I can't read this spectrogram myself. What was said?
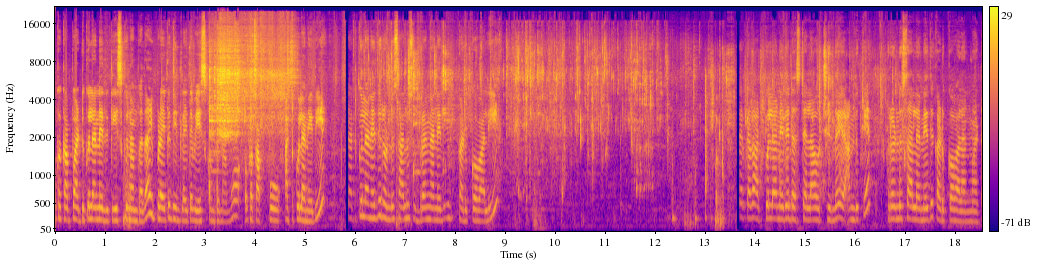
ఒక కప్పు అటుకులు అనేది తీసుకున్నాం కదా ఇప్పుడైతే దీంట్లో అయితే వేసుకుంటున్నాము. ఒక కప్పు అటుకులు అనేది. అటుకులు అనేది రెండు సార్లు శుభ్రంగా అనేది కడుక్కోవాలి. కదా అటుకులు అనేది డస్ట్ ఎలా వచ్చిందో అందుకే రెండు సార్లు అనేది కడుక్కోవాలన్నమాట.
